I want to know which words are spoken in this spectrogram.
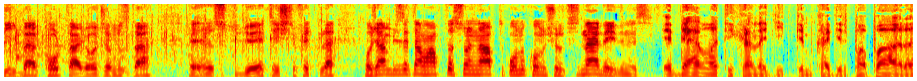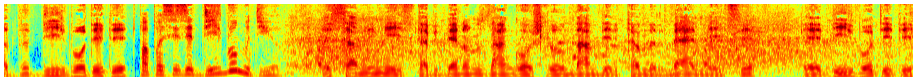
Dilber Kortaylı hocamız da e, stüdyoya teşrif ettiler. Hocam biz de tam hafta sonu ne yaptık onu konuşuyorduk. Siz neredeydiniz? E ben Vatikan'a gittim Kadir Papa aradı. Dilbo dedi. Papa size Dilbo mu diyor? E samimiyiz tabi ben onu zangoşluğundan beri tanırım her neyse. E, Dilbo dedi.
